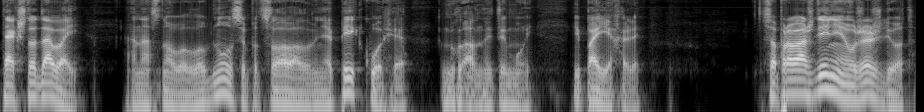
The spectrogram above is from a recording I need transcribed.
Так что давай». Она снова улыбнулась и поцеловала меня. «Пей кофе, главный ты мой, и поехали». Сопровождение уже ждет.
